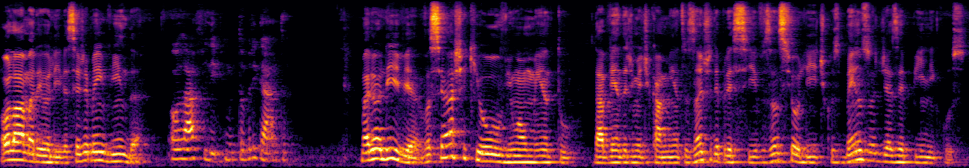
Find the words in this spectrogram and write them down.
Olá, Maria Olívia, seja bem-vinda. Olá, Felipe, muito obrigada. Maria Olívia, você acha que houve um aumento da venda de medicamentos antidepressivos, ansiolíticos, benzodiazepínicos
